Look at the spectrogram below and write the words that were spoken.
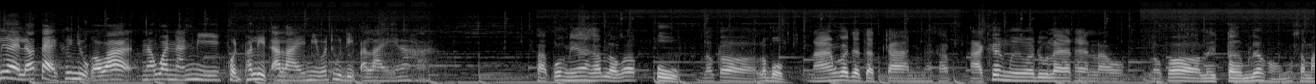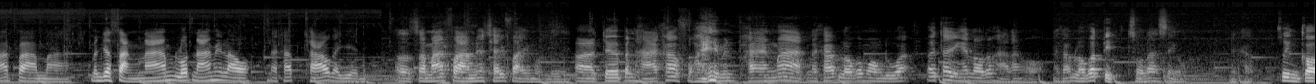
เรื่อยๆ แล้วแต่ขึ้นอยู่กับว่าณวันนั้นมีผลผลิตอะไรมีวัตถุดิบอะไรนะคะ ผักพวกนี้ครับเราก็ปลูกแล้วก็ระบบน้ำก็จะจัดการนะครับ หาเครื่องมือมาดูแลแทนเรา เราก็เลยเติมเรื่องของสมาร์ทฟาร์มมา มันจะสั่งน้ำลดน้ำให้เรานะครับ เช้ากับเย็นสมาร์ทฟาร์มเนี่ยใช้ไฟหมดเลย เจอปัญหาค่าไฟมันแพงมากนะครับ เราก็มองดูว่าถ้าอย่างนั้นเราต้องหาทางออกนะครับ เราก็ติดโซลาร์เซลล์นะครับ ซึ่งก็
